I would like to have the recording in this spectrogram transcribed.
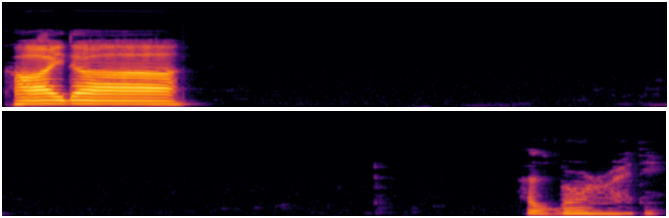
Hayda. Has born ready.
